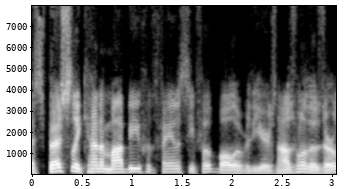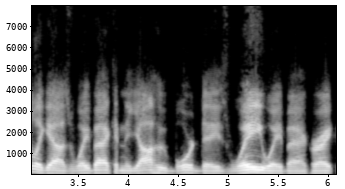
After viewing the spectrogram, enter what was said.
especially kind of my beef with fantasy football over the years. And I was one of those early guys way back in the Yahoo board days, way, way back, right?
